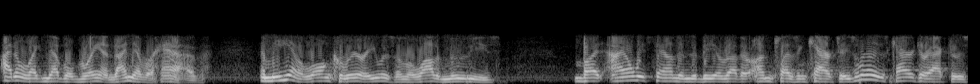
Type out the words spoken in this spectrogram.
I don't like Neville Brand. I never have. I mean, he had a long career. He was in a lot of movies, but I always found him to be a rather unpleasant character. He's one of those character actors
